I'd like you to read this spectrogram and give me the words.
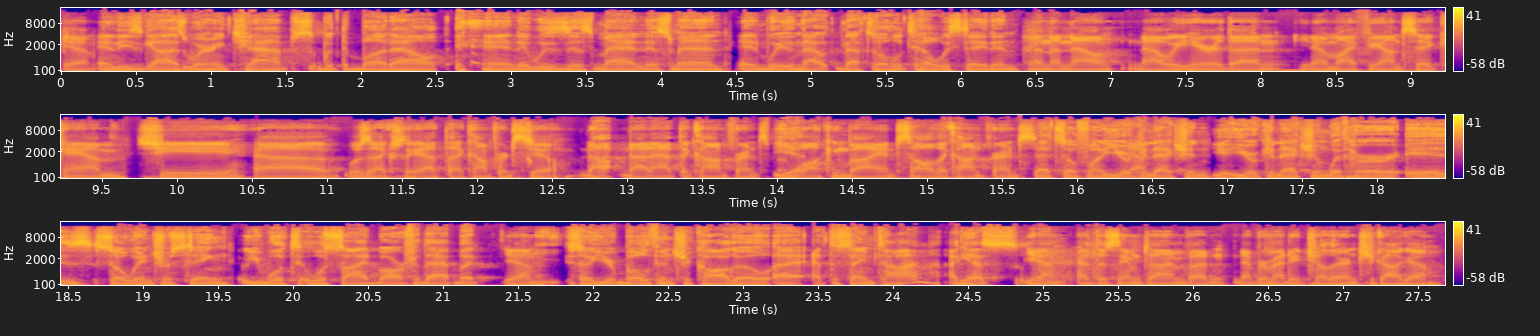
Yeah. and these guys wearing chaps with the butt out, and it was just madness, man. And we and that, that's the hotel we stayed in. And then now, now we hear that you know my fiance Cam, she uh, was actually at that conference too. Not not at the conference, but Yeah. walking by and saw the conference. That's so funny. Your Yeah. connection, your connection with her is so interesting. You will we'll sidebar for that, but Yeah. So you're both in Chicago uh, at the same time, I guess. yeah, at the same time, but never met each other in Chicago.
